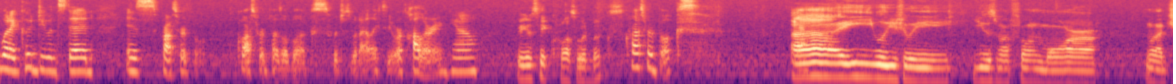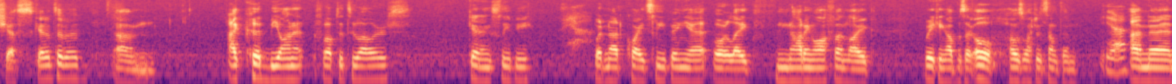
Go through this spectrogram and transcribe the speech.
what I could do instead is crossword crossword puzzle books which is what I like to do or coloring you know Were you gonna say crossword books? crossword books I will usually use my phone more when I just get into bed. Um, I could be on it for up to two hours, getting sleepy, yeah but not quite sleeping yet, or like nodding off and like waking up. It's like, oh, I was watching something, yeah and then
